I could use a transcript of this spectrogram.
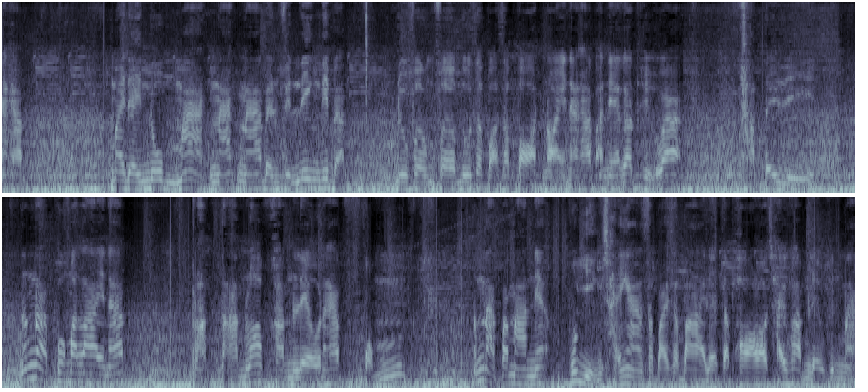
นะครับไม่ได้นุ่มมากนักนะ เป็นฟิลลิ่งที่แบบดูเฟิร์มเฟิร์มดูสปอร์ตสปอร์ตหน่อยนะครับ อันนี้ก็ถือว่าขับได้ดี น้ำหนักพวงมาลัยนะครับ ปรับตามรอบความเร็วนะครับ ผม น้ำหนักประมาณเนี้ยผู้หญิงใช้งานสบายๆเลย แต่พอเราใช้ความเร็วขึ้นมา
